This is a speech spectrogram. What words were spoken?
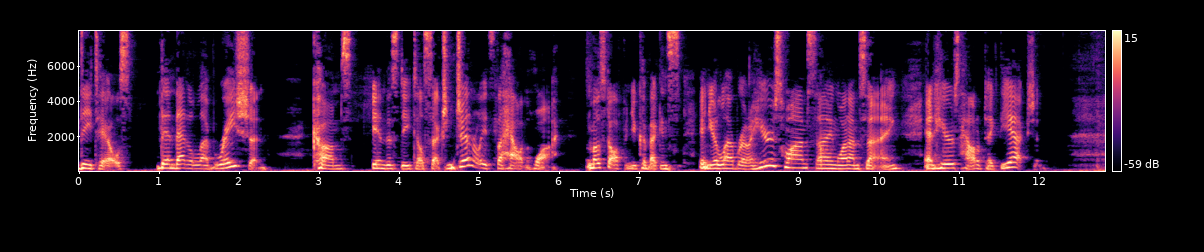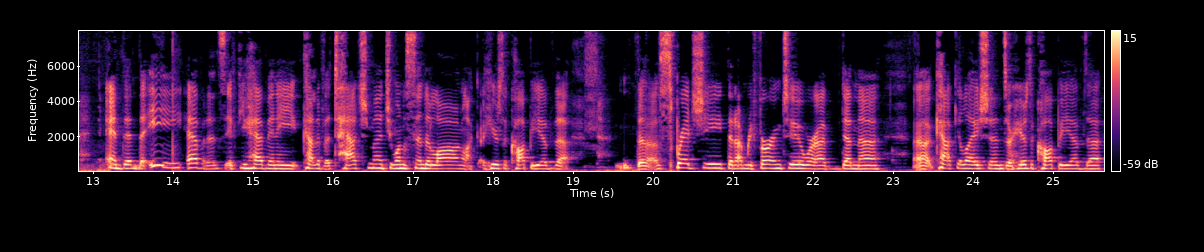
details, then that elaboration comes in this detail section. Generally, it's the how and the why. Most often, you come back and, and you elaborate on here's why I'm saying what I'm saying, and here's how to take the action. And then the E, evidence, if you have any kind of attachment you want to send along, like here's a copy of the, the spreadsheet that I'm referring to where I've done the uh, calculations, or here's a copy of the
